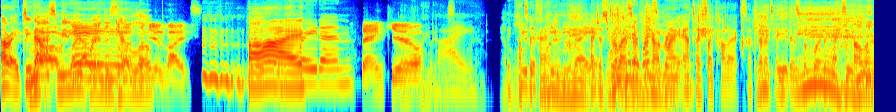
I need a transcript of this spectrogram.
All right, do that. Nice meeting but you, Brandon Thank you so much for the advice. Bye. Thanks, Brayden. Thank you. Oh, Brayden Bye. Brandon The Cantaloupe. cutest okay. What a cutie, name. right? I just realized a I But it forgot my antipsychotics. I've got to take it this before the next in. caller.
